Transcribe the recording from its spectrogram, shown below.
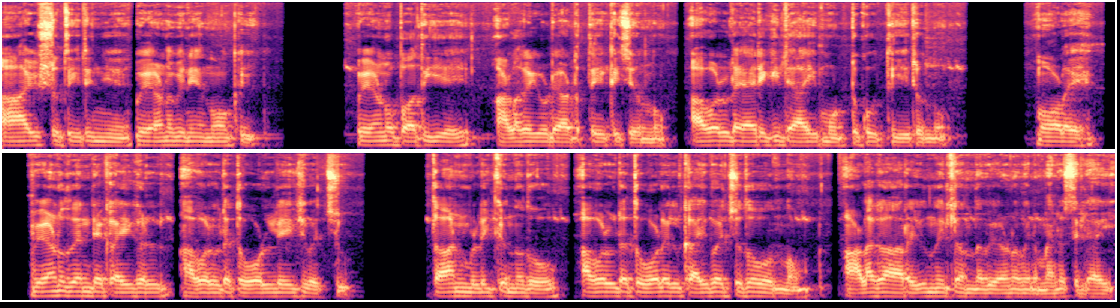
ആയുഷ് തിരിഞ്ഞ് വേണുവിനെ നോക്കി. വേണു പതിയെ അളകയുടെ അടുത്തേക്ക് ചെന്നു. അവളുടെ അരികിലായി മുട്ടുകുത്തിയിരുന്നു. മോളെ വേണു തന്റെ കൈകൾ അവളുടെ തോളിലേക്ക് വെച്ചു. താൻ വിളിക്കുന്നതോ അവളുടെ തോളിൽ കൈവച്ചതോ ഒന്നും അളക അറിയുന്നില്ലെന്ന് വേണുവിന് മനസ്സിലായി.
